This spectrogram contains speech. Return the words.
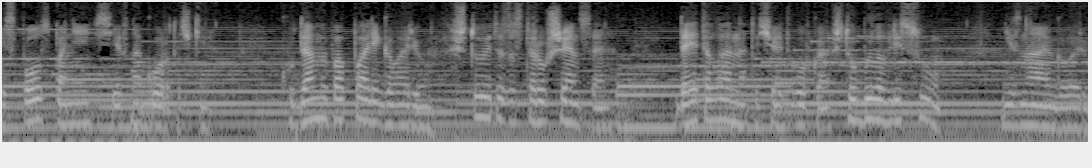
и сполз по ней, сев на корточки. «Куда мы попали?» – говорю. «Что это за старушенция?» «Да это ладно», – отвечает Вовка. «Что было в лесу?» «Не знаю», – говорю.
